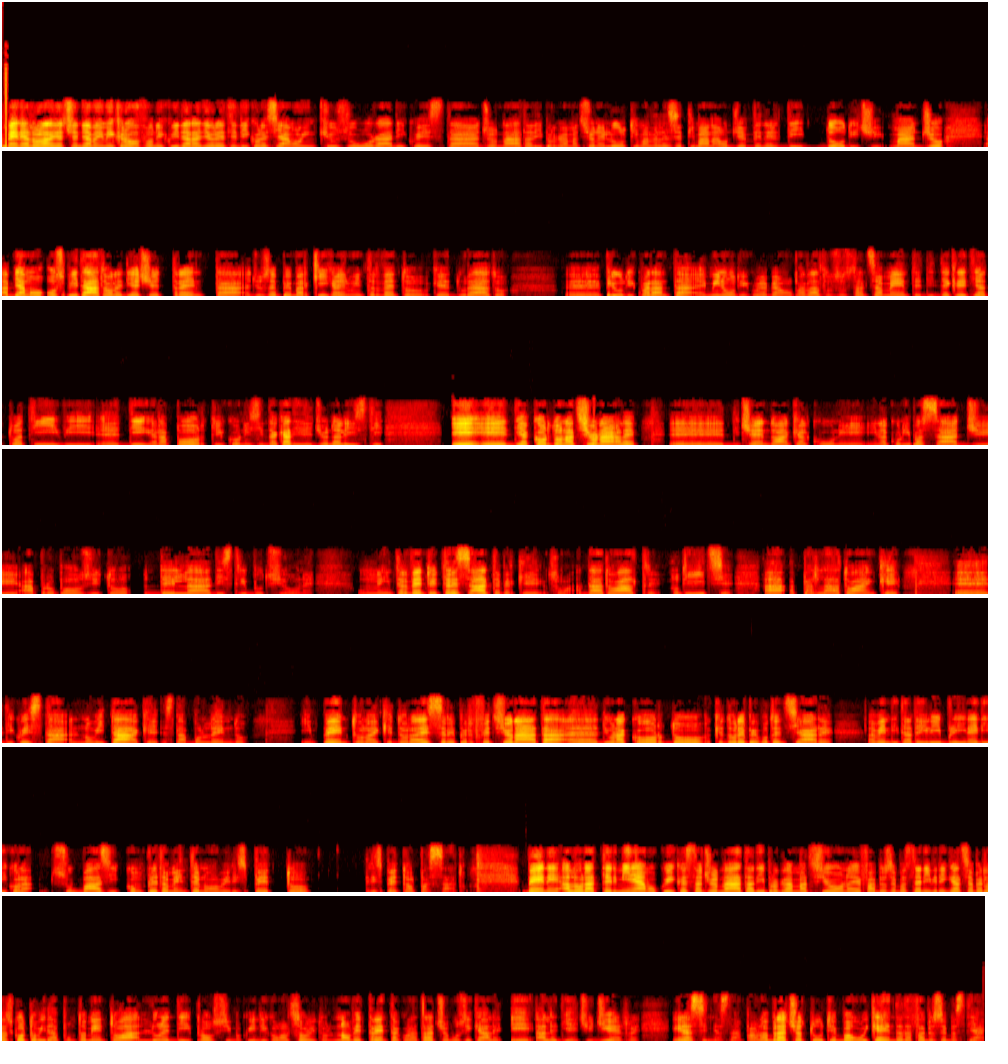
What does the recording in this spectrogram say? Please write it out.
Bene, allora riaccendiamo i microfoni qui da Radio Rete Edicole. Siamo in chiusura di questa giornata di programmazione, l'ultima della settimana. Oggi è venerdì 12 maggio. Abbiamo ospitato alle 10.30 Giuseppe Marchica in un intervento che è durato eh, più di 40 minuti in cui abbiamo parlato sostanzialmente di decreti attuativi, eh, di rapporti con i sindacati dei giornalisti e, e di accordo nazionale, eh, dicendo anche alcuni, in alcuni passaggi a proposito della distribuzione. Un intervento interessante perché insomma, ha dato altre notizie, ha parlato anche eh, di questa novità che sta bollendo in pentola e che dovrà essere perfezionata eh, di un accordo che dovrebbe potenziare la vendita dei libri in edicola su basi completamente nuove rispetto rispetto al passato. Bene, allora terminiamo qui questa giornata di programmazione. Fabio Sebastiani vi ringrazia per l'ascolto, vi dà appuntamento a lunedì prossimo, quindi come al solito alle 9.30 con la traccia musicale e alle 10 GR e rassegna stampa. Un abbraccio a tutti e buon weekend da Fabio Sebastiani.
